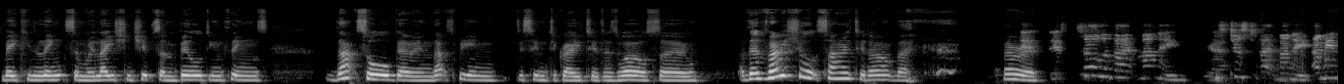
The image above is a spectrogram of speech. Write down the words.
making links and relationships and building things, that's all going, that's being disintegrated as well. So they're very short sighted, aren't they? very. This, It's all about money. Yeah. It's just about money. I mean,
